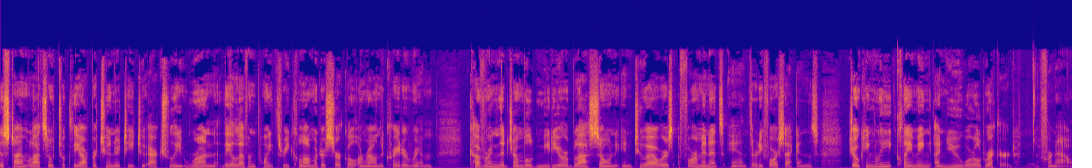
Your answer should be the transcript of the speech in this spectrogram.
This time Laco took the opportunity to actually run the 11.3 kilometer circle around the crater rim, covering the jumbled meteor blast zone in 2 hours, 4 minutes, and 34 seconds, jokingly claiming a new world record for now.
